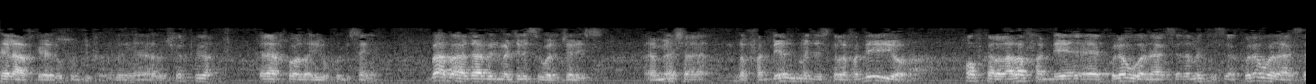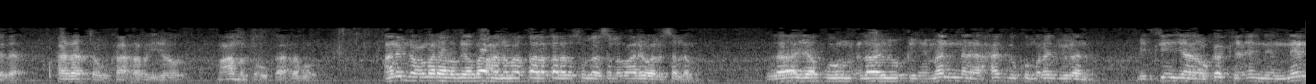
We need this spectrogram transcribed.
khilaafkeedu ku dhisan yahay ahlu shirkiga khilaafkooda ayuu ku dhisan yahay. Baab aadaabi اlmajlisi wاljalis meesha la fadhiya majliska la fadhiyayo qofka lala fadhiyo ee kula wadaagsada majliska kula wadaagsada aadaabta uu kaa rabo iyo mucaamalka uu kaa rabo. Can ibni cumara radi allahu canhuma qaala qaala rasuulu lahi sala allau alيyh waali wasalam laa yuqiimanna axadukum rajulan midkiin yaanu ka kicinin nin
